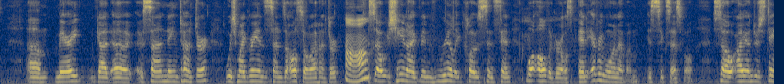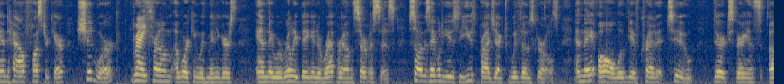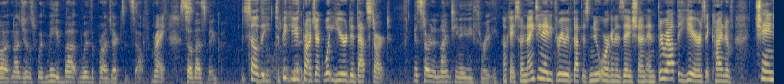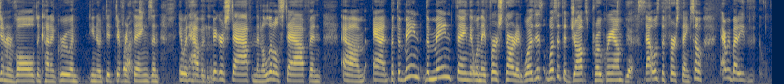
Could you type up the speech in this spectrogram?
Um, married, got a, a son named Hunter, which my grandson's also a hunter. Aw, So she and I have been really close since then. Well, all the girls, and every one of them is successful. So I understand how foster care should work right. from uh, working with Menningers, and they were really big into wraparound services. So I was able to use the youth project with those girls, and they all will give credit to their experience, uh, not just with me, but with the project itself. Right. So that's been good. So the Topeka Youth good. Project, what year did that start? It started in 1983. Okay, so 1983, we've got this new organization, and throughout the years, it kind of changed and evolved and kind of grew and you know did different Right. things and it would have a bigger staff and then a little staff and um and but the main the main thing that when they first started was it was it the jobs program Yes. that was the first thing so everybody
